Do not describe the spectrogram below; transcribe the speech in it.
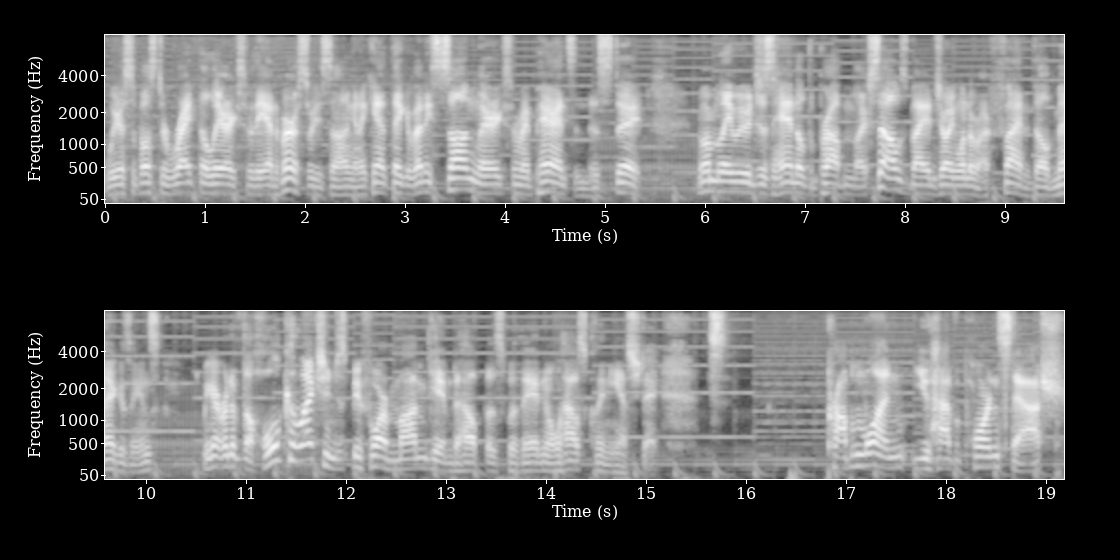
we are supposed to write the lyrics for the anniversary song, and I can't think of any song lyrics for my parents in this state. Normally, we would just handle the problem ourselves by enjoying one of our fine adult magazines. We got rid of the whole collection just before Mom came to help us with annual house cleaning yesterday. S- problem one, you have a porn stash.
